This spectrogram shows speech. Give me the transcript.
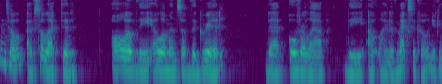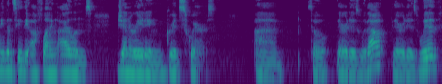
And so I've selected all of the elements of the grid that overlap the outline of Mexico. And you can even see the offlying islands generating grid squares. Um, so there it is without, there it is with.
